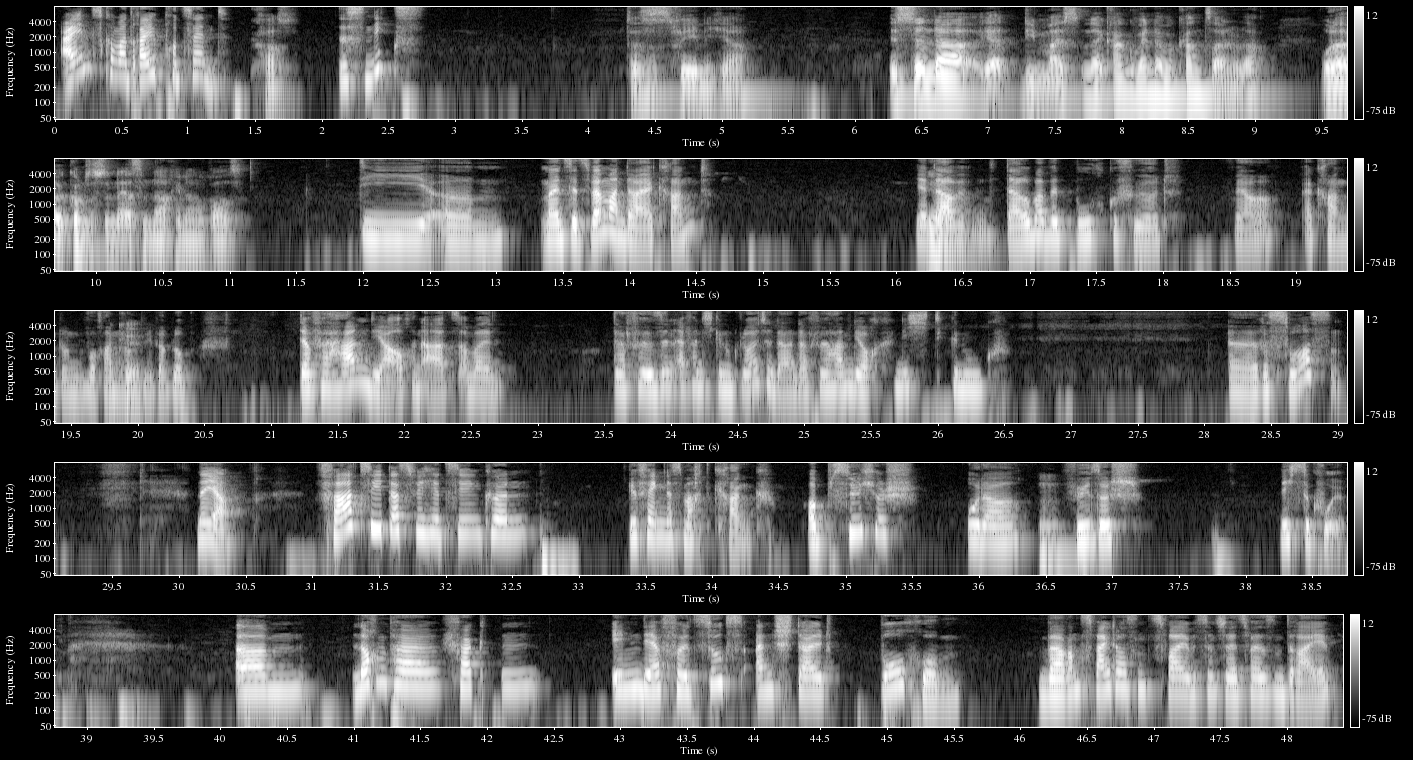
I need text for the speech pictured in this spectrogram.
1,3%. Krass. Das ist nix. Das ist wenig, ja. Ist denn da, ja, die meisten Erkrankungen werden da bekannt sein, oder? Oder kommt das dann erst im Nachhinein raus? Die, ähm, meinst du jetzt, wenn man da erkrankt? Ja, Ja. Da, darüber wird Buch geführt, wer erkrankt und woran Okay. und blablabla. Dafür haben die ja auch einen Arzt, aber dafür sind einfach nicht genug Leute da. Dafür haben die auch nicht genug äh, Ressourcen. Naja, Fazit, das wir hier ziehen können: Gefängnis macht krank. Ob psychisch oder Mhm. physisch. Nicht so cool. Ähm, noch ein paar Fakten. In der Vollzugsanstalt Bochum waren 2002 bzw. 2003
